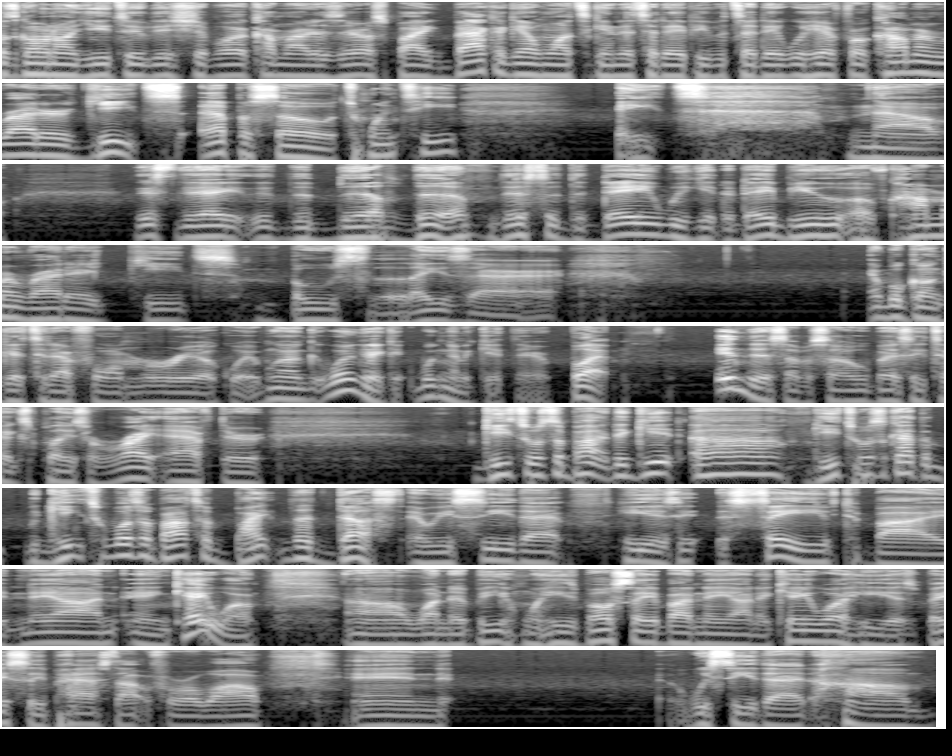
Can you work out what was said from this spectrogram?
what's going on YouTube? This is your boy Kamen Rider Zero Spike back again once again. Today, people, today we're here for Kamen Rider Geats episode 28. Now, this day, the, the, the, this is the day we get the debut of Kamen Rider Geats Boost Laser, and we're gonna get to that form real quick. We're gonna we're gonna get, we're gonna get there, but in this episode, basically takes place right after Geats was about to get uh Geats was got the Geats was about to bite the dust and we see that he is saved by Neon and Keiwa. Uh when be when he's both saved by Neon and Keiwa, he is basically passed out for a while and we see that um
